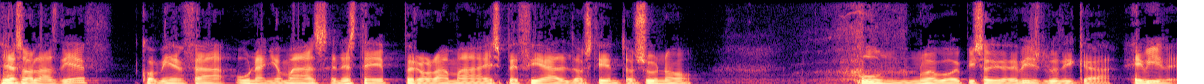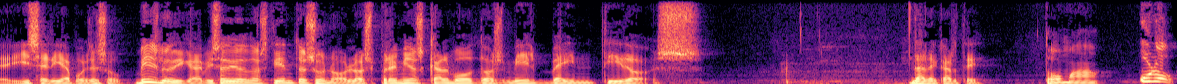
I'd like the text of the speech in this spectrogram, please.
Ya son las 10, comienza un año más en este programa especial 201 un nuevo episodio de Bislúdica y sería pues eso, Bislúdica, episodio 201, los premios Calvo 2022. Dale, Carte. Toma. ¡Uno!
